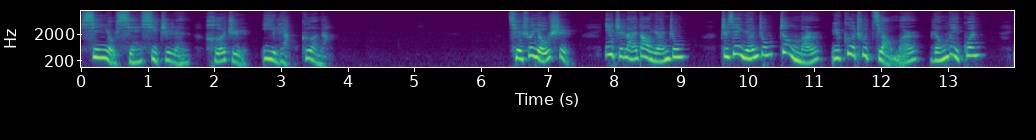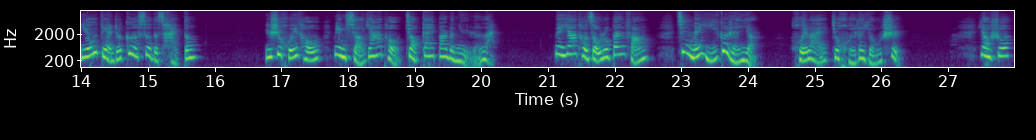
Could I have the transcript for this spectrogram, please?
心有嫌隙之人，何止一两个呢？且说尤氏。一直来到园中，只见园中正门与各处角门仍未关，有点着各色的彩灯。于是回头命小丫头叫该班的女人来。那丫头走入班房，竟没一个人影回来就回了尤氏。要说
